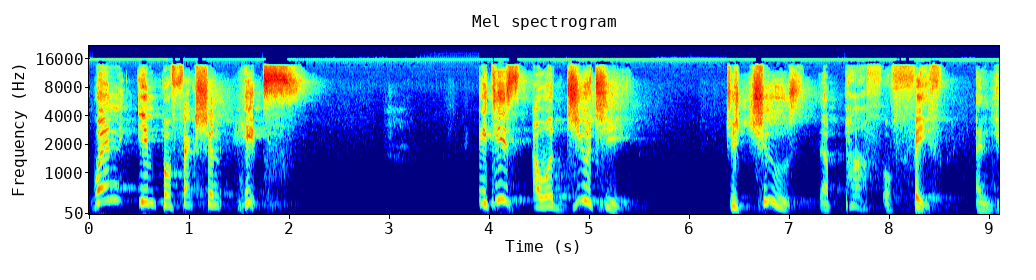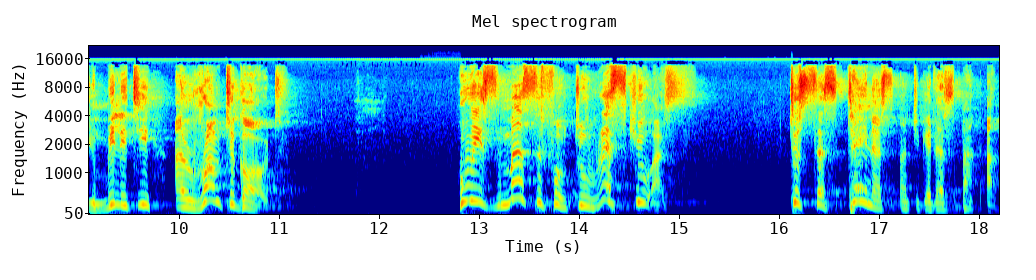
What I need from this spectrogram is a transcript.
when imperfection hits, it is our duty to choose the path of faith and humility and run to God, who is merciful to rescue us, to sustain us, and to get us back up.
